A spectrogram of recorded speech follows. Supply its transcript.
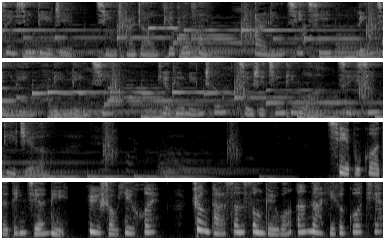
最新地址，请查找 QQ 号：二零七七零九零零零七。QQ 名称就是倾听网最新地址了。气不过的丁杰米玉手一挥，正打算送给王安娜一个锅贴。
